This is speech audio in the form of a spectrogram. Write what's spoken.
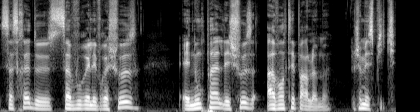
ça serait de savourer les vraies choses et non pas les choses inventées par l'homme. Je m'explique.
